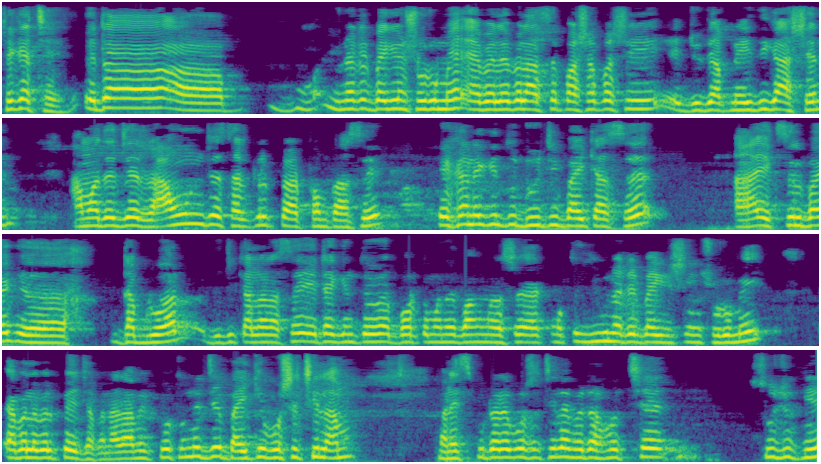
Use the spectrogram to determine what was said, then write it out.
ঠিক আছে? এটা ইউনাইটেড বাইকের শোরুমে অ্যাভেলেবেল আছে। পাশাপাশি যদি আপনি এইদিকে আসেন, আমাদের যে রাউন্ড যে সার্কেল প্ল্যাটফর্মটা আছে, এখানে কিন্তু দুইটি বাইক আছে। এক্সেল বাইক ডাব্লুআর দুটি কালার আছে। এটা কিন্তু বর্তমানে বাংলাদেশে একমাত্র ইউনাইটেড বাইক শোরুমেই অ্যাভেলেবেল পেয়ে যাবেন। আর আমি প্রথমে যে বাইকে বসেছিলাম মানে স্কুটারে বসেছিলাম, এটা হচ্ছে সুজুকি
